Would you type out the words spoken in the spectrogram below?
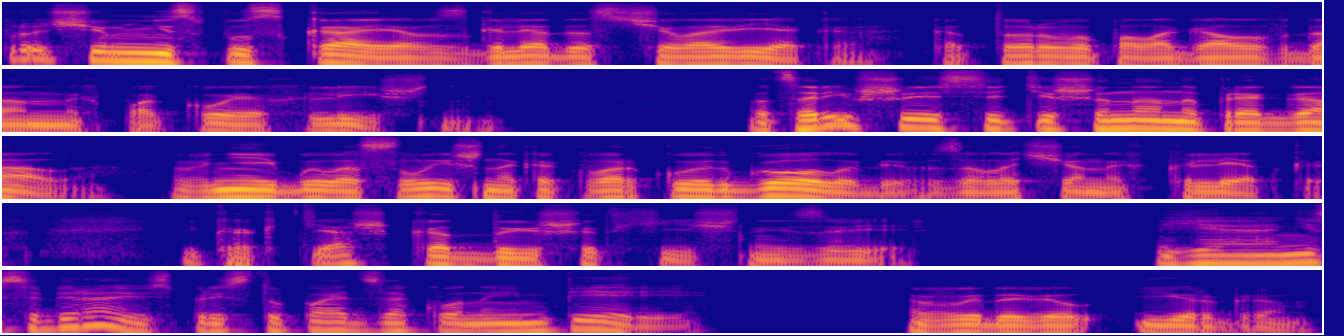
впрочем, не спуская взгляда с человека, которого полагал в данных покоях лишним. Воцарившаяся тишина напрягала, в ней было слышно, как воркуют голуби в золочёных клетках и как тяжко дышит хищный зверь. «Я не собираюсь приступать законы Империи», — выдавил Ирграм,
